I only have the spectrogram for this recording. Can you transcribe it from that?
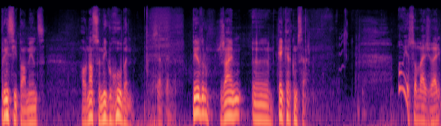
principalmente ao nosso amigo Ruben. Exatamente. Pedro, Jaime, eh, quem quer começar? Bom, eu sou mais velho,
